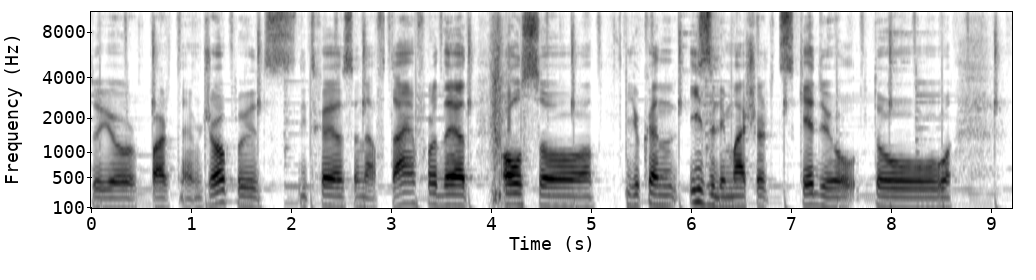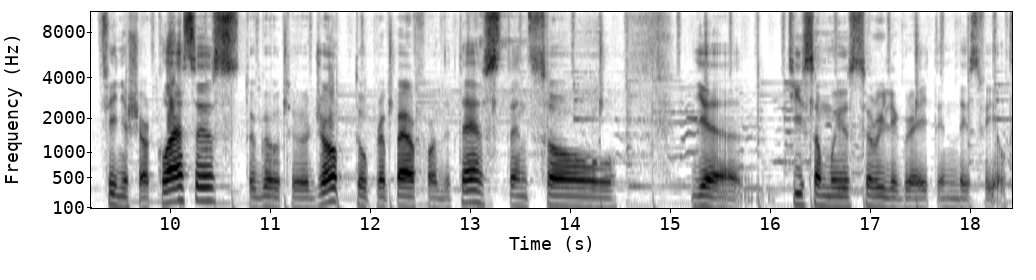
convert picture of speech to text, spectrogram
to your part-time job, it's, it has enough time for that. Also, you can easily match your schedule to finish your classes, to go to your job, to prepare for the test and so yeah, TSoM is really great in this field.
